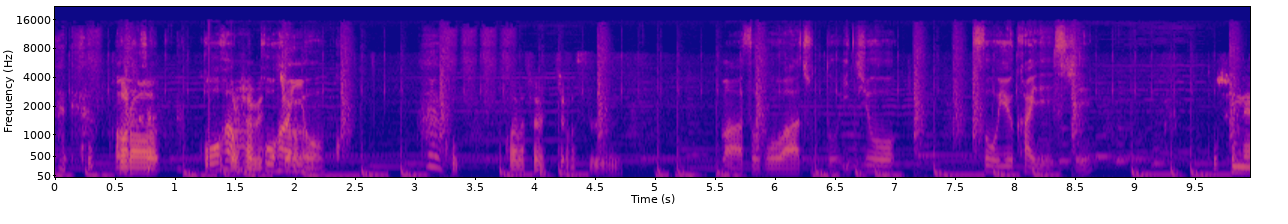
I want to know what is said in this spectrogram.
っから、こ後半も後半よ。っから喋っちゃいます？まあそこはちょっと一応そういう回ですし。今年ね、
